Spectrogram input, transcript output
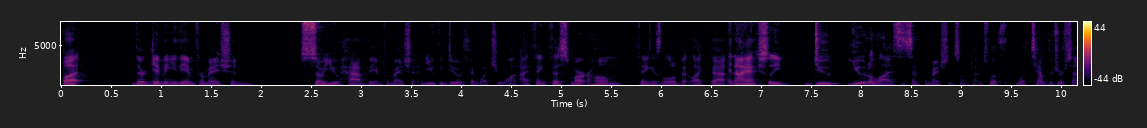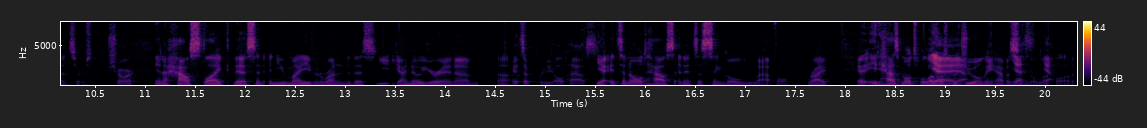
But they're giving you the information so you have the information and you can do with it what you want. I think the smart home thing is a little bit like that. And I actually do utilize this information sometimes with, with temperature sensors. Sure. In a house like this, and, and you might even run into this, you, I know you're in a, uh, It's a pretty old house. yeah, it's an old house and it's a single level, right? It it has multiple levels, Yeah, yeah, but yeah. you only have a Yes, single level of it.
